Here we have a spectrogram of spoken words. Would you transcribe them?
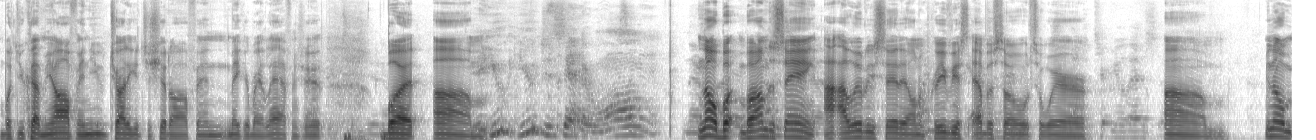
but you cut me off and you try to get your shit off and make everybody laugh and shit. But um, You you just said the wrong. no, but but I'm just saying, I, I literally said it on a previous episode to where um, you know,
